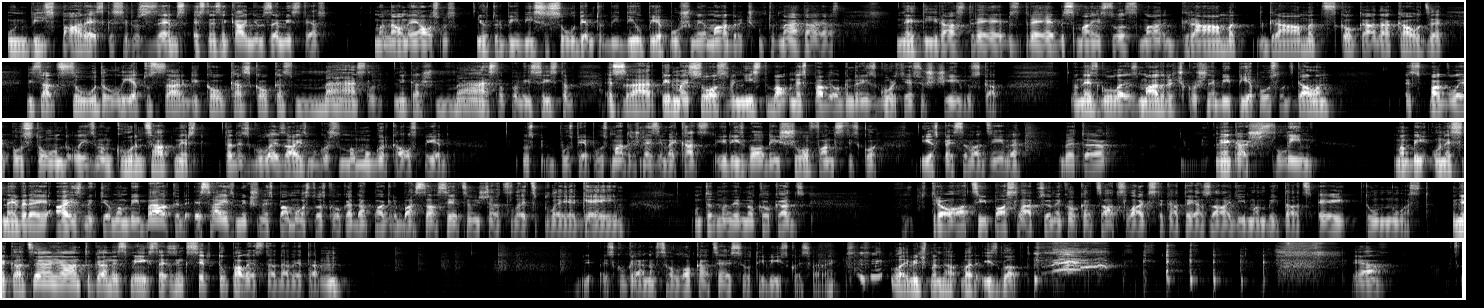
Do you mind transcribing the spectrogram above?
un viss pārējais, kas ir uz zemes, es nezinu, kā viņam zem izties. Man nav ne jausmas, jo tur bija visi sūdiem, tur bija divi piepūšamie madrači, un tur mētājās netīrās drēbes, drēbes maisos, ma grāmat, grāmatas kaut kādā kaudzē. Visādi sūda, lietu sargi, kaut kas, kaut kas mēsli, vienkārši mēsli pa visu istabu. Es zvēru, pirmais solis viņa istabā, un es pavilku gandrīz gurķies uz šķīvi uzkāpu. Un es gulēju uz madraču, kurš nebija piepūsts līdz galam. Es pagulēju pusstundu, līdz man gurns atmirst. Tad es gulēju aiz aizmugures, un man mugurkauls pied uz puspiepūstu matraču. Nezinu, vai kāds ir izbaudījis šo fantastisko iespēju savā dzīvē, bet uh, vienkārši slimi. Man bija, un es nevarēju aizmigt, jo man bija bail, ka es aizmigšu, un es pamostos kaut kādā pagrabā sasiets, un viņš tāds let's play a game. Un tad man ir no kaut kādas acīm paslēpts, jo ne kaut kāds atslēgas, tā kā tajā zāģī man bija tāds, ej, tu nost. Un ja kāds, jā, tu gan esi mīkstais, zini, kas ir, tu paliec tādā vietā. Hm? Es kukurēnam savu lokāciju aizsūtīju visu, ko es varēju, lai viņš man var izglābt. jā.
